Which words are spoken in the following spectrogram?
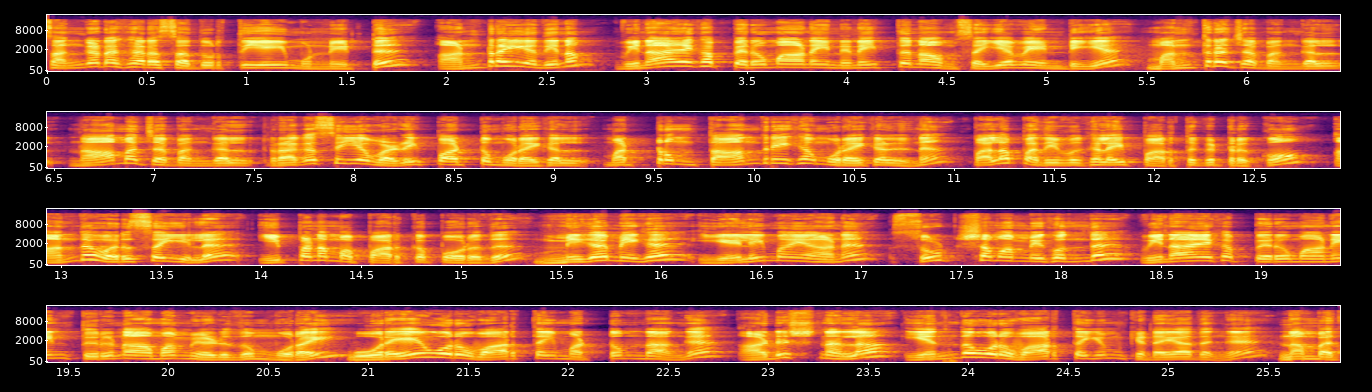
சங்கடகர சதுர்த்தியை முன்னிட்டு அன்றைய தினம் விநாயக பெருமானை நினைத்து நாம் செய்ய வேண்டிய மந்திர ஜபங்கள் நாம ஜபங்கள் ரகசிய வழிபாட்டு முறைகள் மற்றும் தாந்திரிக முறைகள்னு பல பதிவுகளை பார்த்துக்கிட்டு இருக்கோம். அந்த வரிசையில இப்ப நம்ம பார்க்க போறது மிக மிக எளிமையான சூட்சமம் மிகுந்த விநாயக பெருமானின் திருநாமம் எழுதும் முறை. ஒரே ஒரு வார்த்தை மட்டும் தாங்க அடிஷ்னலா எந்த ஒரு வார்த்தையும் கிடையாதுங்க. நம்ம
